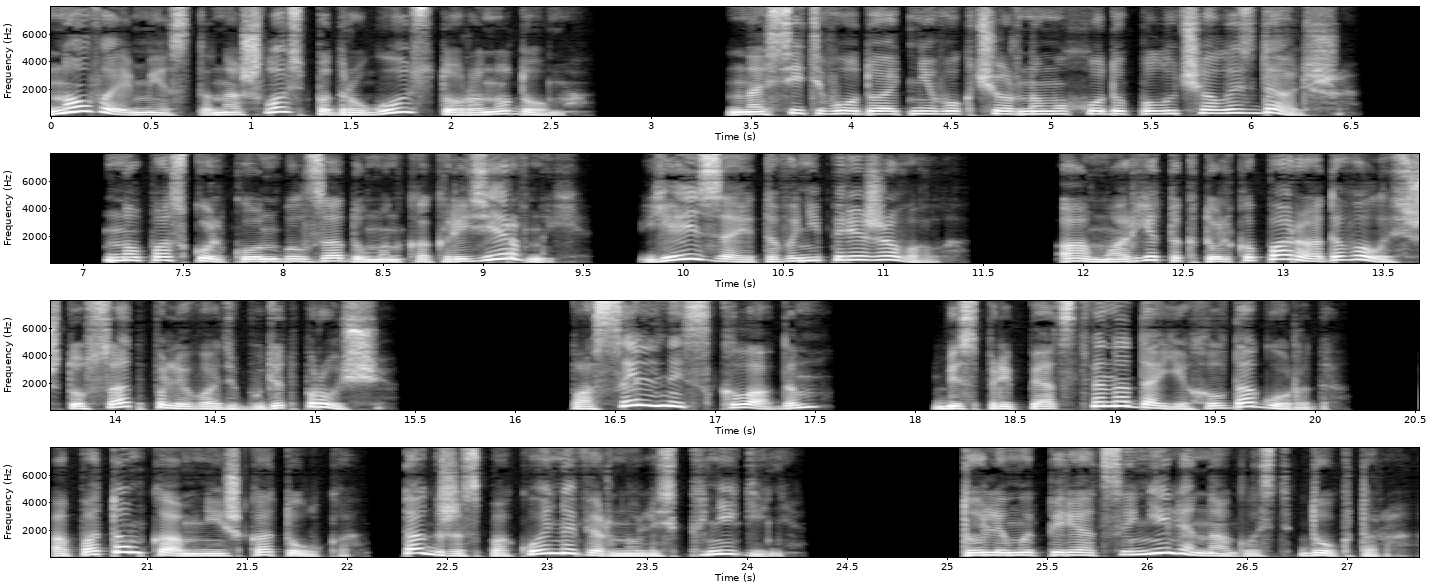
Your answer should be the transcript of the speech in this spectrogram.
Новое место нашлось по другую сторону дома. Носить воду от него к черному ходу получалось дальше. Но поскольку он был задуман как резервный, я из-за этого не переживала. А Марья так только порадовалась, что сад поливать будет проще. Посыльный складом беспрепятственно доехал до города, а потом камни и шкатулка также спокойно вернулись к княгине. То ли мы переоценили наглость доктора,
